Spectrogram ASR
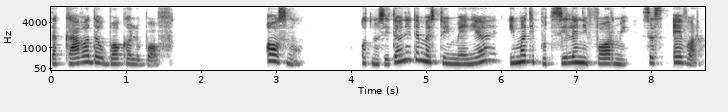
такава дълбока любов. Осмо. Относителните местоимения имат и подсилени форми с ever,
